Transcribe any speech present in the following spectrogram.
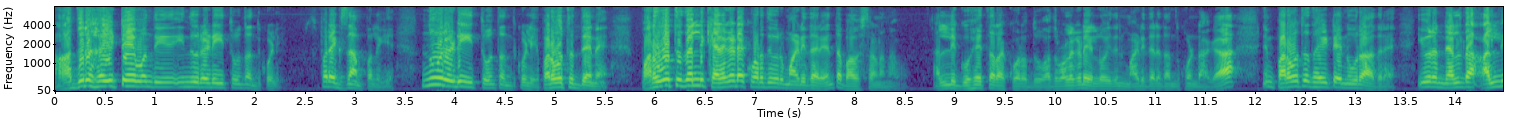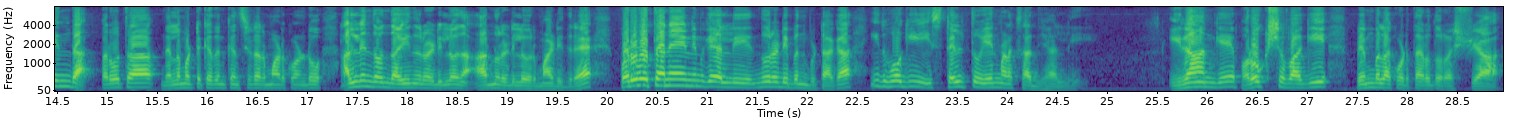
ಅದರ ಹೈಟೇ ಒಂದು ಇನ್ನೂರು ಅಡಿ ಇತ್ತು ಅಂತ ಅಂದ್ಕೊಳ್ಳಿ. ಫಾರ್ ಎಕ್ಸಾಂಪಲ್ಗೆ ನೂರು ಅಡಿ ಇತ್ತು ಅಂತ ಅಂದ್ಕೊಳ್ಳಿ. ಪರ್ವತದ್ದೇನೆ. ಪರ್ವತದಲ್ಲಿ ಕೆಳಗಡೆ ಕೊರೆದು ಇವರು ಮಾಡಿದ್ದಾರೆ ಅಂತ ಭಾವಿಸೋಣ ನಾವು. ಅಲ್ಲಿ ಗುಹೆ ಥರ ಕೊರೆದು. ಅದರೊಳಗಡೆ ಎಲ್ಲೋ ಇದನ್ನು ಮಾಡಿದ್ದಾರೆ ಅಂತ ಅಂದ್ಕೊಂಡಾಗ ನಿಮ್ಮ ಪರ್ವತದ ಹೈಟೆ ನೂರ ಆದರೆ, ಇವರ ನೆಲದ ಅಲ್ಲಿಂದ ಪರ್ವತ ನೆಲಮಟ್ಟಕ್ಕೆ ಅದನ್ನು ಕನ್ಸಿಡರ್ ಮಾಡಿಕೊಂಡು, ಅಲ್ಲಿಂದ ಒಂದು ಐನೂರು ಅಡಿಲೋ ಆರುನೂರು ಅಡಿಲೋ ಅವ್ರು ಮಾಡಿದರೆ, ಪರ್ವತನೇ ನಿಮಗೆ ಅಲ್ಲಿ ನೂರಡಿ ಬಂದ್ಬಿಟ್ಟಾಗ, ಇದು ಹೋಗಿ ಸ್ಟೆಲ್ತು ಏನು ಮಾಡೋಕ್ಕೆ ಸಾಧ್ಯ ಅಲ್ಲಿ? ಇರಾನ್ಗೆ ಪರೋಕ್ಷವಾಗಿ ಬೆಂಬಲ ಕೊಡ್ತಾ ಇರೋದು ರಷ್ಯಾ.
